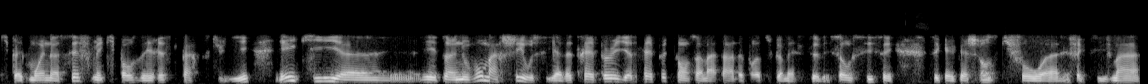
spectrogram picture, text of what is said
qui peut être moins nocif, mais qui pose des risques particuliers et qui est un nouveau marché aussi. Il y avait très peu, il y a très peu de consommateurs de produits comestibles. Et ça aussi, c'est quelque chose qu'il faut euh, effectivement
